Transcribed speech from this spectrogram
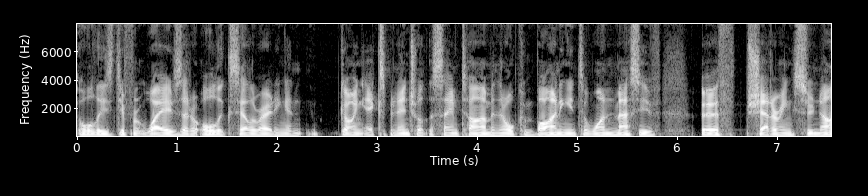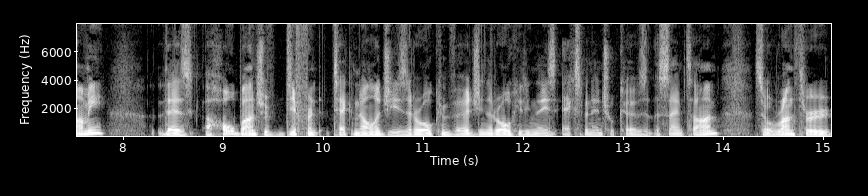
all these different waves that are all accelerating and going exponential at the same time and they're all combining into one massive earth shattering tsunami, there's a whole bunch of different technologies that are all converging, that are all hitting these exponential curves at the same time. So we'll run through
